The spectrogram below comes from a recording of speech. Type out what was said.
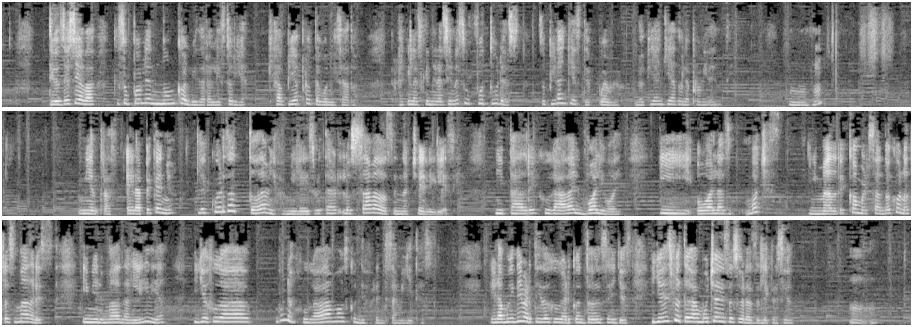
Dios deseaba que su pueblo nunca olvidara la historia que había protagonizado, para que las generaciones futuras supieran que este pueblo lo había guiado la providencia. Mientras era pequeño, recuerdo a toda mi familia disfrutar los sábados de noche en la iglesia. Mi padre jugaba el voleibol y o a las bochas. Mi madre conversando con otras madres y mi hermana Lidia y yo jugaba, bueno, jugábamos con diferentes amiguitas. Era muy divertido jugar con todos ellos y yo disfrutaba mucho de esas horas de recreación. Mm,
